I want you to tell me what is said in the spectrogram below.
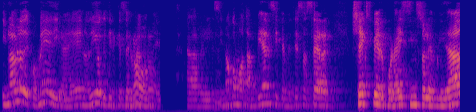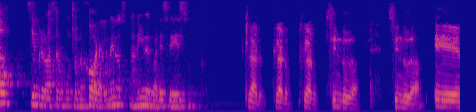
Y no hablo de comedia, ¿eh? No digo que tiene que ser una No, no. comedia reír, sino como también si te metes a hacer Shakespeare por ahí sin solemnidad, siempre va a ser mucho mejor, al menos a mí me parece eso. Claro, claro, claro, sin duda, sin duda. Eh,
